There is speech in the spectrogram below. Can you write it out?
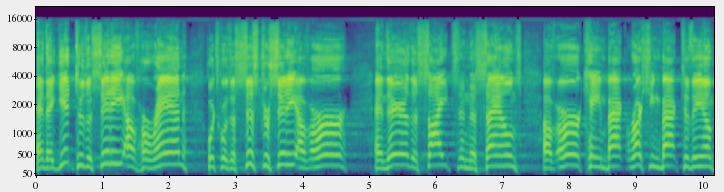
And they get to the city of Haran, which was a sister city of Ur and there the sights and the sounds of Ur came back, rushing back to them,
